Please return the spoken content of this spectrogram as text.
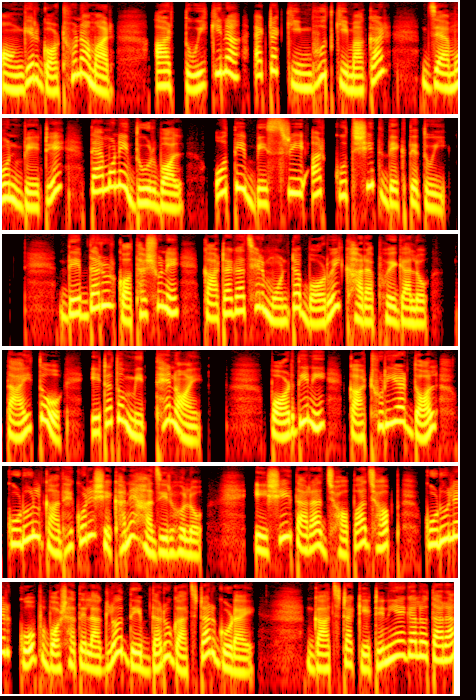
অঙ্গের গঠন আমার। আর তুই কিনা একটা কিম্ভূত কিমাকার? যেমন বেটে, তেমনই দুর্বল, অতি বিশ্রী আর কুৎসিত দেখতে তুই। দেবদারুর কথা শুনে কাটাগাছের মনটা বড়ই খারাপ হয়ে গেল। তাই তো, এটা তো মিথ্যে নয়। পরদিনই কাঠুরিয়ার দল কুড়ুল কাঁধে করে সেখানে হাজির হল। এসেই তারা ঝপাঝপ কুড়ুলের কোপ বসাতে লাগল দেবদারু গাছটার গোড়ায়। গাছটা কেটে নিয়ে গেল তারা।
